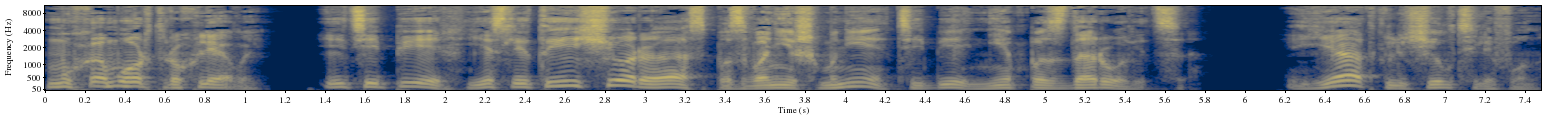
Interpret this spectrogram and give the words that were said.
мухомор трухлявый. И теперь, если ты еще раз позвонишь мне, тебе не поздоровится. Я отключил телефон.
